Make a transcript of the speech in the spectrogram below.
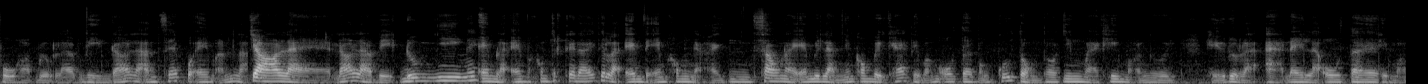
phù hợp được là vì đó là anh sếp của em ảnh là cho là đó là việc đương nhiên ấy. Em là em không thích cái đấy, tức là em thì em không ngại. Ừ, sau này em đi làm những công việc khác thì vẫn OT vẫn cuối tuần thôi. Nhưng mà khi mọi người hiểu được là à đây là OT thì mọi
